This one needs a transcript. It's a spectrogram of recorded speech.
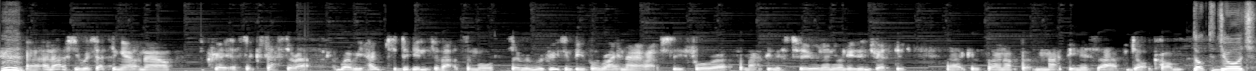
Uh, and actually, we're setting out now to create a successor app where we hope to dig into that some more. So we're recruiting people right now, actually, for uh, for Mappiness 2, and anyone who's interested uh, can sign up at mappinessapp.com. Dr. George,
